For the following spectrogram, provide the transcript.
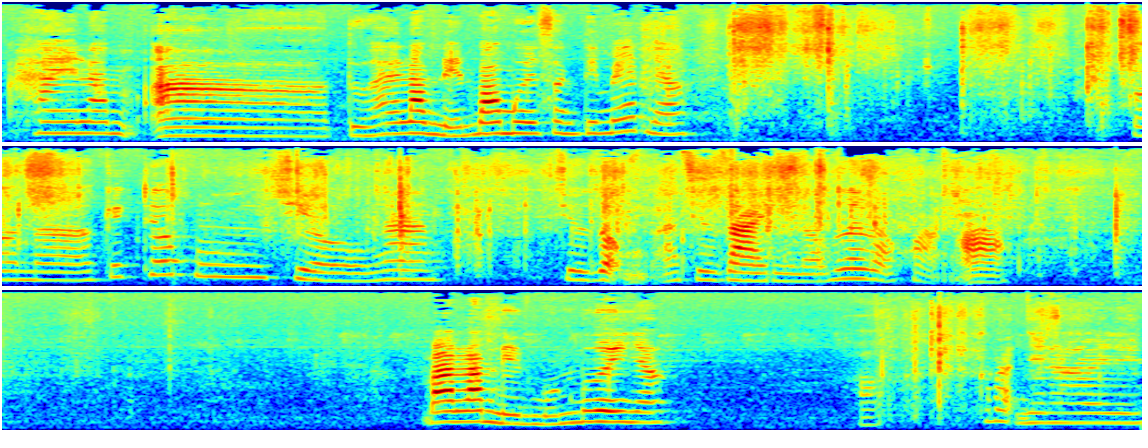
25 à từ 25 đến 30 cm nha. Còn à, kích thước chiều ngang chiều rộng à, chiều dài thì nó rơi vào khoảng ờ, à, 35 đến 40 nha. Đó, các bạn nhân hai lên.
